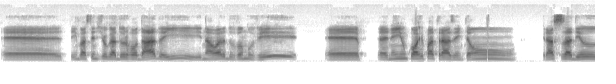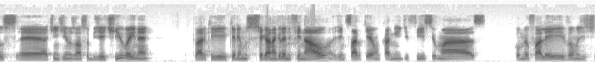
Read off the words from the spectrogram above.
É... Tem bastante jogador rodado aí e na hora do vamos ver é, é, nenhum corre para trás. Né? Então, graças a Deus, é, atingimos nosso objetivo aí, né? Claro que queremos chegar na grande final. A gente sabe que é um caminho difícil, mas como eu falei, vamos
